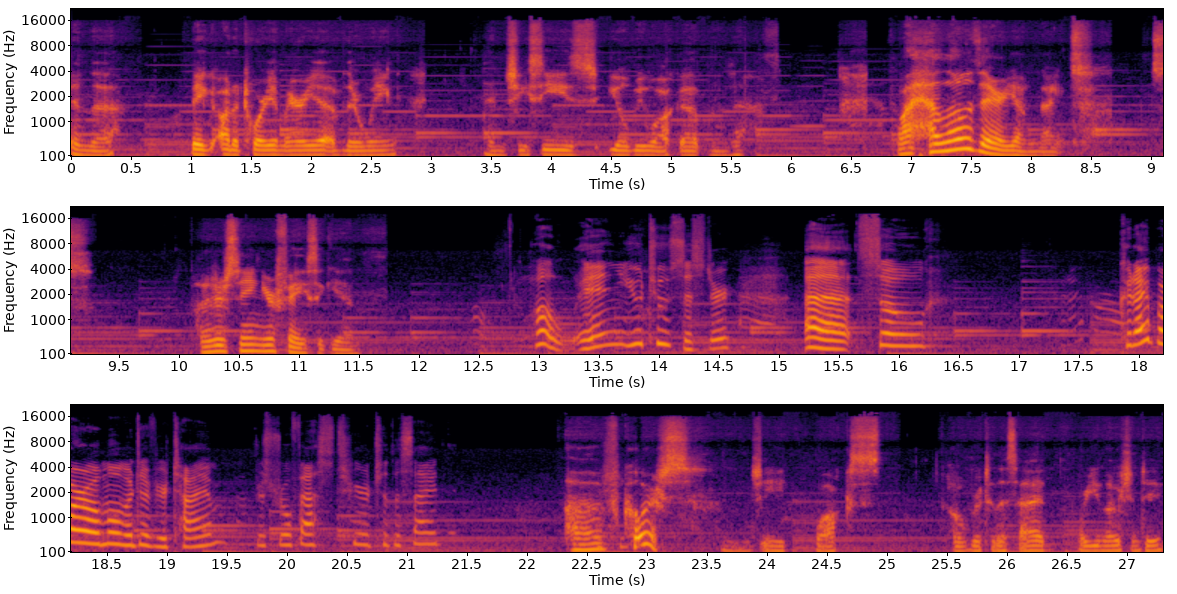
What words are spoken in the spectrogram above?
in the big auditorium area of their wing. And she sees Yulby walk up and, why, hello there, young knights. It's pleasure seeing your face again. Oh, and you too, sister. Uh, so could I borrow a moment of your time, just real fast here to the side? Of course. And she walks over to the side where you motion to.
